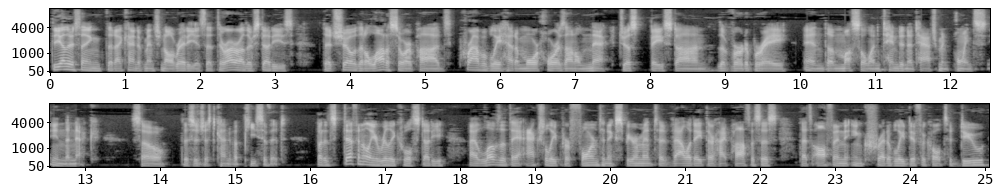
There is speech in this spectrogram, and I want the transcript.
The other thing that I kind of mentioned already is that there are other studies that show that a lot of sauropods probably had a more horizontal neck just based on the vertebrae and the muscle and tendon attachment points in the neck. So this is just kind of a piece of it. But it's definitely a really cool study. I love that they actually performed an experiment to validate their hypothesis. That's often incredibly difficult to do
